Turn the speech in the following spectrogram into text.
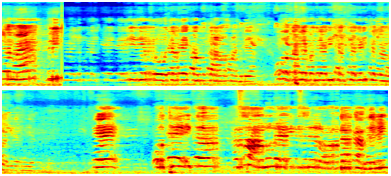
ਤੇ ਮੈਂ ਵੀ ਮੈਨੂੰ ਜਿਹੜੀ ਇਹਦੀ ਅਪਰੋਚ ਆ ਤੇ ਕੰਮ ਕਰਾ ਸਕਦੇ ਆ। ਉਹ ਉਦਾਂ ਦੇ ਬੰਦਿਆਂ ਦੀ ਚਰਚਾ ਜਿਹੜੀ ਚੱਲਣ ਲੱਗ ਜਾਂਦੀ ਆ। ਤੇ ਉੱਥੇ ਇੱਕ ਹਿਸਾਬ ਨੂੰ ਲੈ ਕੇ ਕਿਸੇ ਨੇ ਰੌਲਾ ਕਰਦੇ ਨੇ।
